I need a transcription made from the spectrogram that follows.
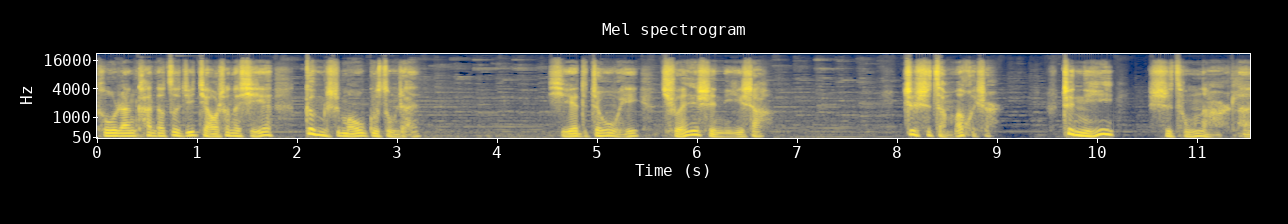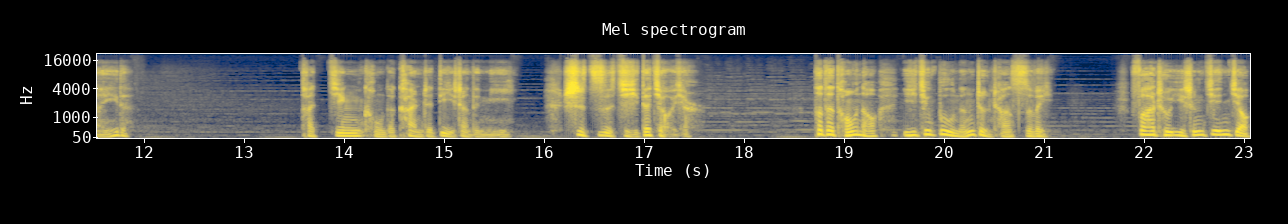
突然看到自己脚上的鞋，更是毛骨悚然。鞋的周围全是泥沙。这是怎么回事？这泥是从哪儿来的？他惊恐的看着地上的泥，是自己的脚印儿。他的头脑已经不能正常思维，发出一声尖叫，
